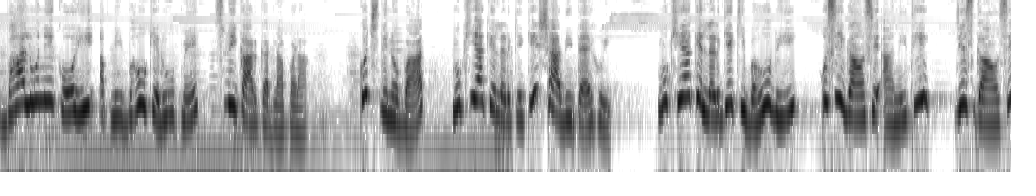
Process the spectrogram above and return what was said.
भालूनी को ही अपनी बहू के रूप में स्वीकार करना पड़ा। कुछ दिनों बाद मुखिया के लड़के की शादी तय हुई। मुखिया के लड़के की बहू भी उसी गाँव से आनी थी, जिस गाँव से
